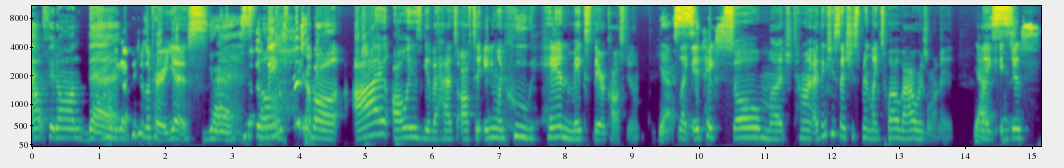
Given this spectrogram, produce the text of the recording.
outfit on Oh, that we got pictures of her. Yes. yes. With the Oh, wings. First of all, I always give a hats off to anyone who hand makes their costume. Yes. Like it takes so much time. I think she said she spent like 12 hours on it. yes. Like it just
